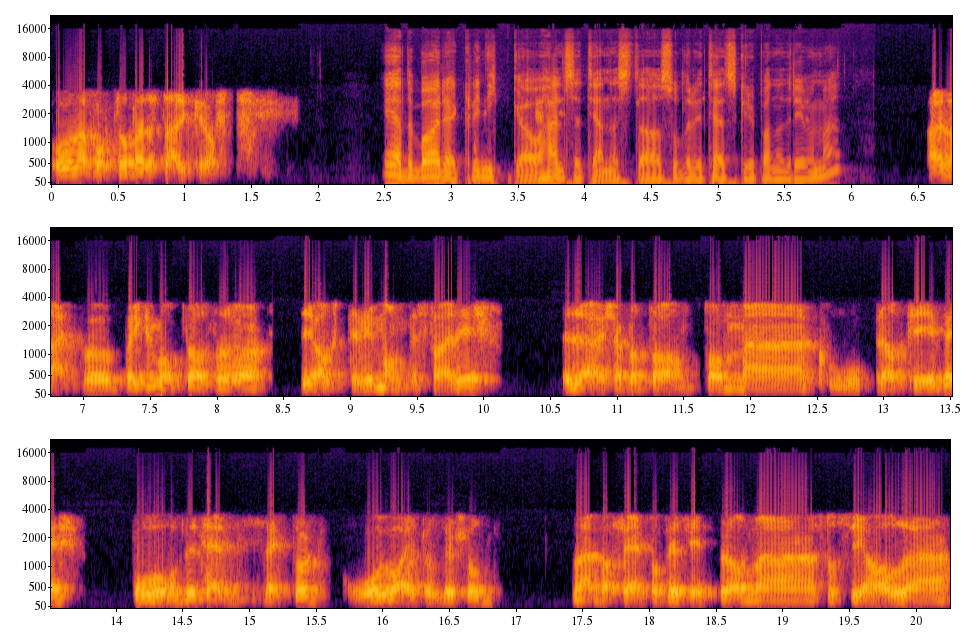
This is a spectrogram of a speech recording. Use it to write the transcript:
Og den er fortsatt en sterk kraft. Er det bare klinikker og helsetjenester solidaritetsgruppene driver med? Nei, nei, på, på ingen måte. Altså, de aktive i mange sfærer. Det dreier seg bl.a. om eh, kooperativer, både i tjenestesektoren og vareproduksjon. Som er basert på prinsipper om eh, sosial eh,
